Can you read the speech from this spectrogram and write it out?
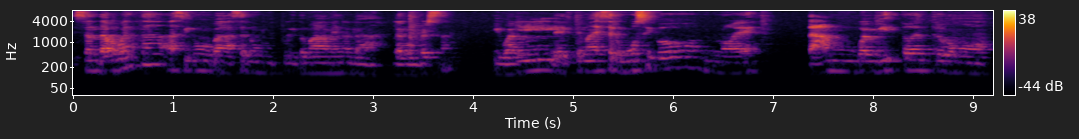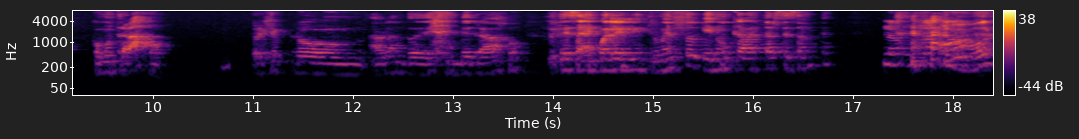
¿se han dado cuenta, así como para hacer un poquito más amena la, la conversa? Igual el tema de ser músico no es tan buen visto dentro como, como un trabajo. Por ejemplo, hablando de, de trabajo, ¿ustedes saben cuál es el instrumento que nunca va a estar cesante? No, no.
